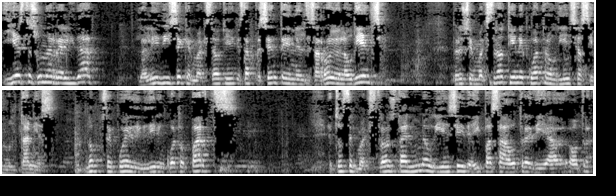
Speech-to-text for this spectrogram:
Y esta es una realidad. La ley dice que el magistrado tiene que estar presente en el desarrollo de la audiencia. Pero si el magistrado tiene cuatro audiencias simultáneas, no se puede dividir en cuatro partes. Entonces el magistrado está en una audiencia y de ahí pasa a otra y de ahí a otra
